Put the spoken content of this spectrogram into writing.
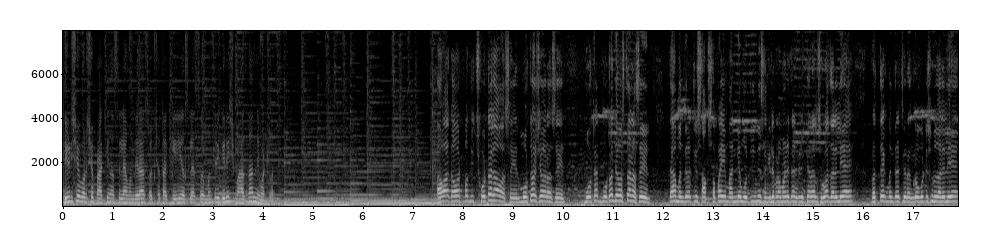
दीडशे वर्ष प्राचीन असलेल्या मंदिरात स्वच्छता केली असल्याचं मंत्री गिरीश महाजनांनी म्हटलं. गावागावात मग छोटं गाव असेल मोठं शहर असेल मोठ्यात मोठं देवस्थान असेल त्या मंदिराची साफसफाई मान्य मोदींनी सांगितल्याप्रमाणे त्या ठिकाणी करायला सुरुवात झालेली आहे. प्रत्येक मंदिराची रंगरंगोटी सुरू झालेली आहे.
